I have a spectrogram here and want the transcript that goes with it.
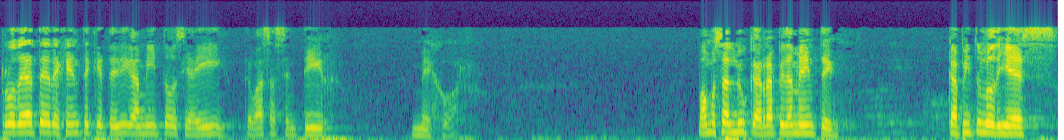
rodéate de gente que te diga mitos y ahí te vas a sentir mejor. Vamos a Lucas rápidamente capítulo 10.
